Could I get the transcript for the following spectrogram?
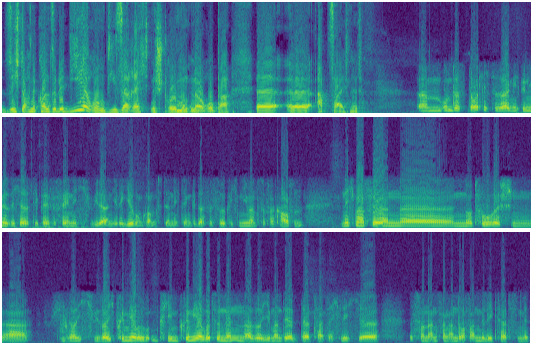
sich doch eine Konsolidierung dieser rechten Strömung in Europa äh, äh, abzeichnet? Ähm, um das deutlich zu sagen, ich bin mir sicher, dass die PVV nicht wieder an die Regierung kommt, denn ich denke, das ist wirklich niemand zu verkaufen. Nicht mal für einen äh, notorischen, äh, wie soll ich, wie soll ich Premier, Premier Rütte nennen? Also jemand, der, der tatsächlich äh, es von Anfang an darauf angelegt hat, mit,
